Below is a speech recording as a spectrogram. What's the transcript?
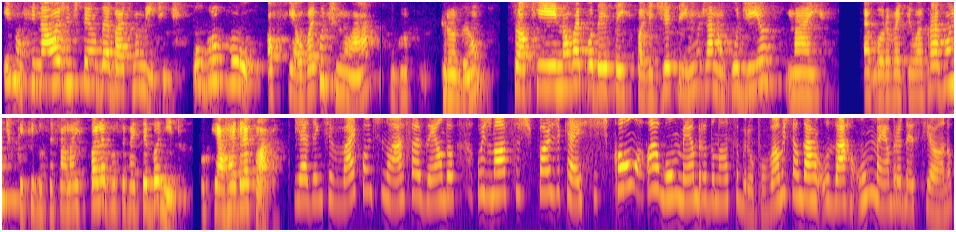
E no final a gente tem o debate no meeting. O grupo oficial vai continuar, o grupo grandão, só que não vai poder ter spoiler de jeito nenhum, já não podia, mas agora vai ter o agravante, porque se você falar spoiler, você vai ser banido, porque a regra é clara e a gente vai continuar fazendo os nossos podcasts com algum membro do nosso grupo. Vamos tentar usar um membro nesse ano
